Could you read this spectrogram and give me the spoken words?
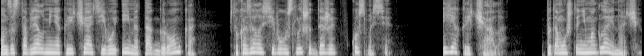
Он заставлял меня кричать его имя так громко, что, казалось, его услышат даже в космосе. И я кричала, потому что не могла иначе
